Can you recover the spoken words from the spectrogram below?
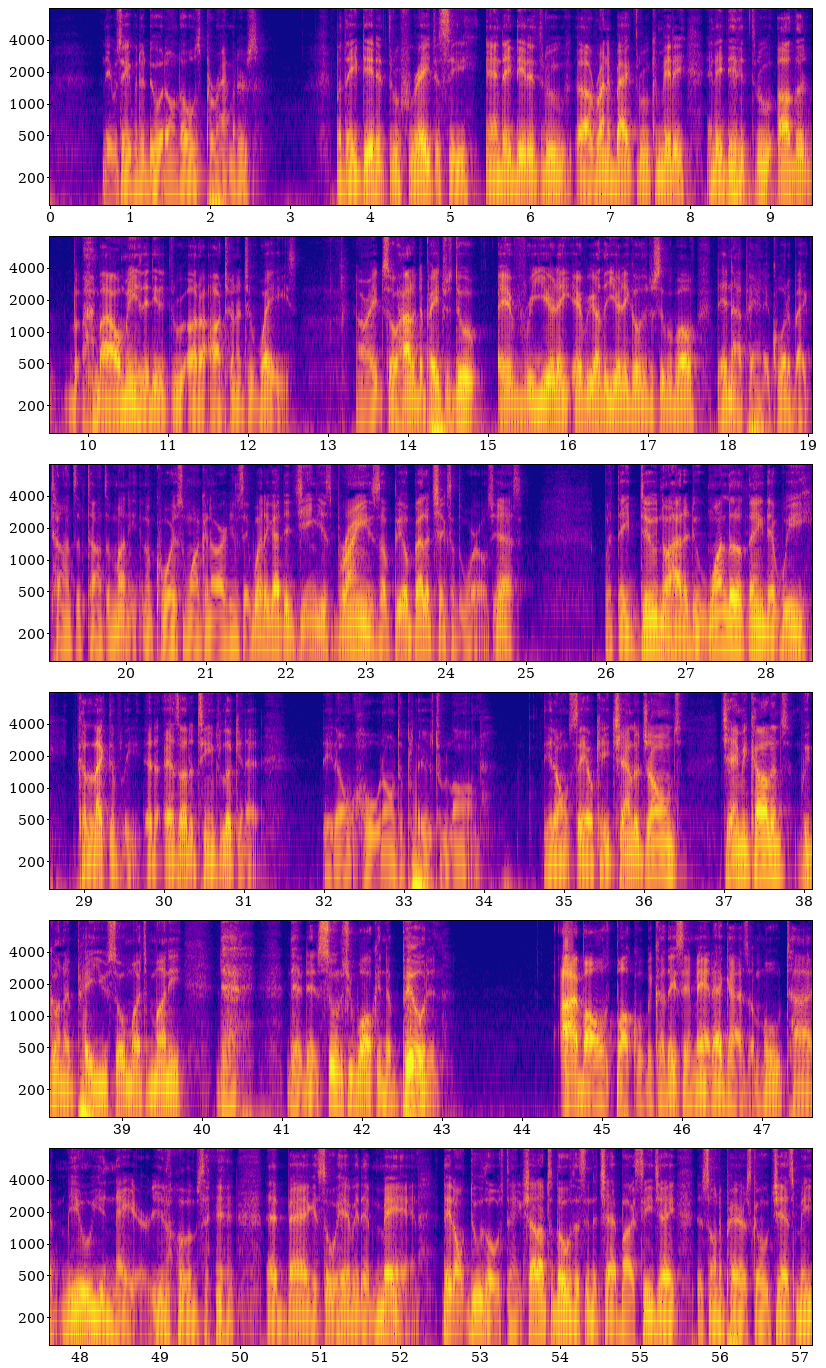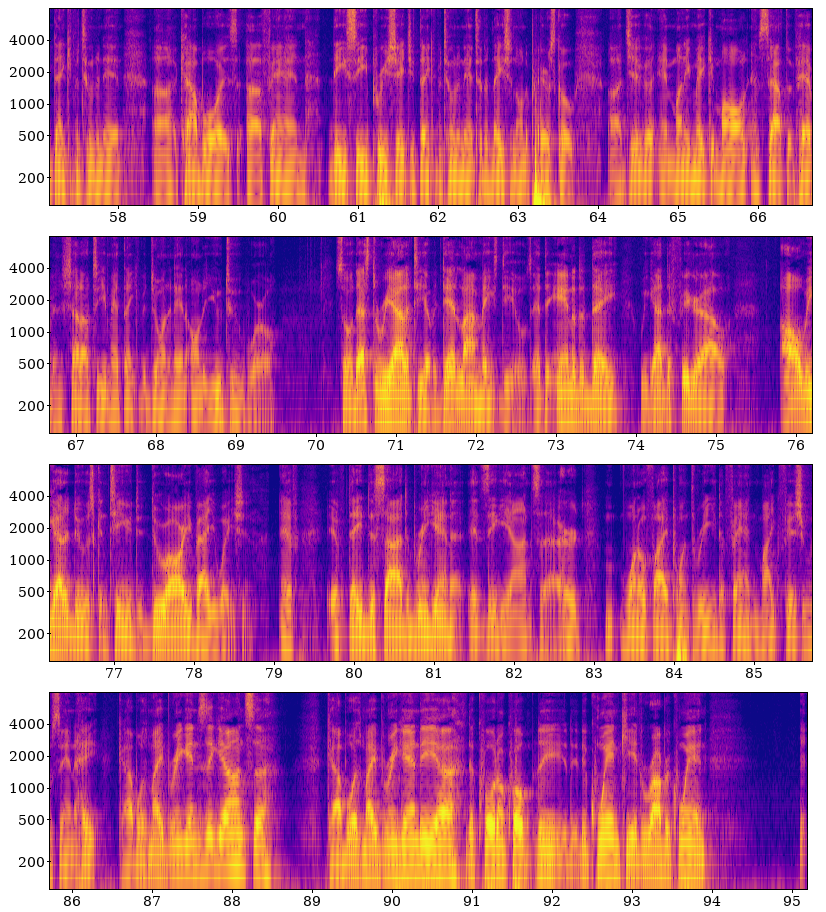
They was able to do it on those parameters. But they did it through free agency, and they did it through uh, running back through committee, and they did it through other, by all means, they did it through other alternative ways. All right. So how did the Patriots do it? Every year, they every other year they go to the Super Bowl. They're not paying their quarterback tons and tons of money. And of course, one can argue and say, "Well, they got the genius brains of Bill Belichick's of the world." Yes, but they do know how to do one little thing that we collectively, as other teams looking at, they don't hold on to players too long. They don't say, "Okay, Chandler Jones, Jamie Collins, we're gonna pay you so much money that that, that as soon as you walk in the building." Eyeballs buckle because they said, man, that guy's a multi-millionaire. You know what I'm saying? That bag is so heavy that, man, they don't do those things. Shout out to those that's in the chat box. CJ, that's on the Periscope. Jets, me, thank you for tuning in. Uh, Cowboys uh, fan, DC, appreciate you. Thank you for tuning in to the nation on the Periscope. Uh, Jigga and Money Making Mall and South of Heaven. Shout out to you, man. Thank you for joining in on the YouTube world. So that's the reality of it. Deadline makes deals. At the end of the day, we got to figure out all we got to do is continue to do our evaluation. If if they decide to bring in a it's Ziggy Ansah. I heard 105.3, the fan Mike Fisher was saying, "Hey, Cowboys might bring in Ziggy Ansah. Cowboys might bring in the uh, the quote unquote the, the the Quinn kid, Robert Quinn."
